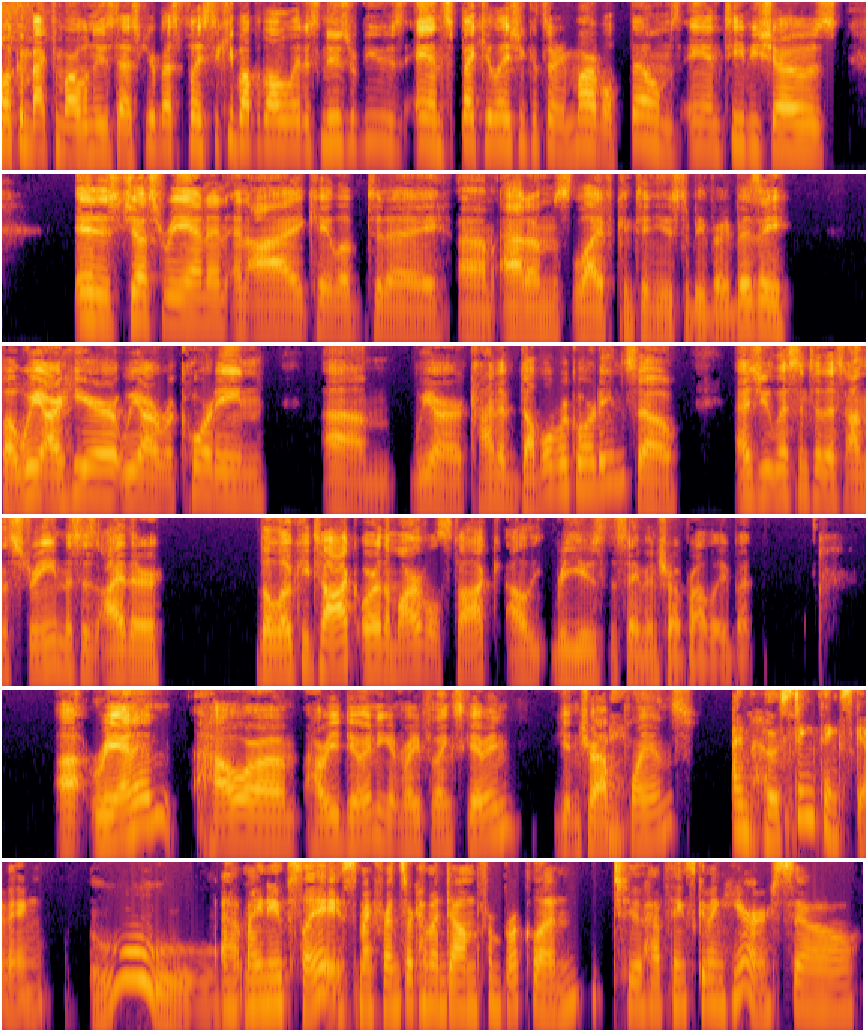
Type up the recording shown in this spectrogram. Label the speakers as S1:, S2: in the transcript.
S1: welcome back to Marvel News Desk, your best place to keep up with all the latest news, reviews, and speculation concerning Marvel films and TV shows. It is just Rhiannon and I, Caleb, today. Um, Adam's life continues to be very busy, but we are here. We are recording. Um, we are kind of double recording. So as you listen to this on the stream, this is either the Loki talk or the Marvels talk. I'll reuse the same intro probably, but uh, Rhiannon, how um how are you doing? You getting ready for Thanksgiving? You getting travel plans?
S2: I'm hosting Thanksgiving
S1: Ooh,
S2: at my new place. My friends are coming down from Brooklyn to have Thanksgiving here. So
